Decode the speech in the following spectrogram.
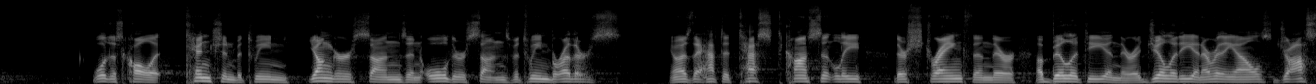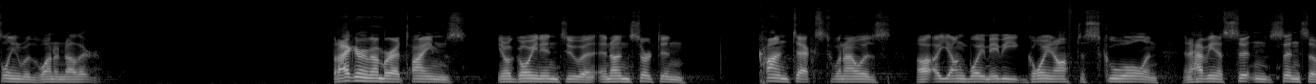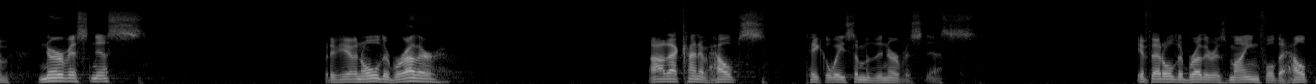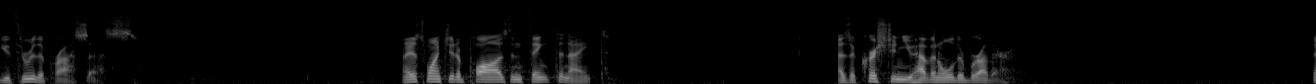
we'll just call it tension between younger sons and older sons, between brothers. You know, as they have to test constantly their strength and their ability and their agility and everything else, jostling with one another. But I can remember at times, you know, going into an uncertain context when I was a young boy, maybe going off to school and, and having a certain sense of nervousness. But if you have an older brother, ah, that kind of helps take away some of the nervousness. If that older brother is mindful to help you through the process. I just want you to pause and think tonight. As a Christian, you have an older brother.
